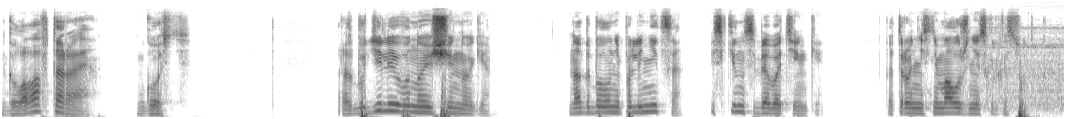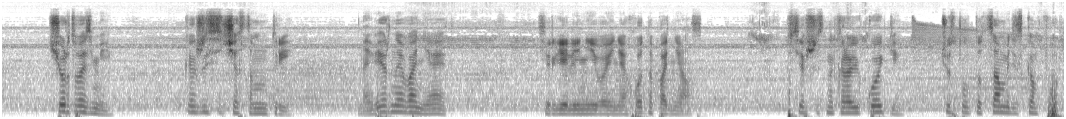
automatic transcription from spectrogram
Глава вторая. Гость. Разбудили его ноющие ноги. Надо было не полениться и скинуть себя ботинки, которые он не снимал уже несколько суток. Черт возьми, как же сейчас там внутри? Наверное, воняет. Сергей лениво и неохотно поднялся. Севшись на краю койки, чувствовал тот самый дискомфорт,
